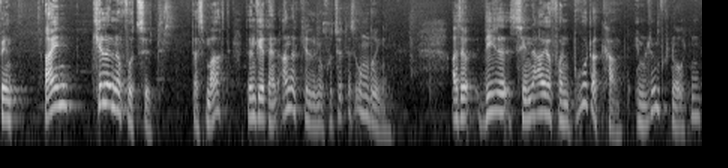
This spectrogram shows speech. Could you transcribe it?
Wenn ein Killer-Lymphozyt das macht, dann wird ein anderer Killer-Lymphozyt das umbringen. Also dieses Szenario von Bruderkampf im Lymphknoten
